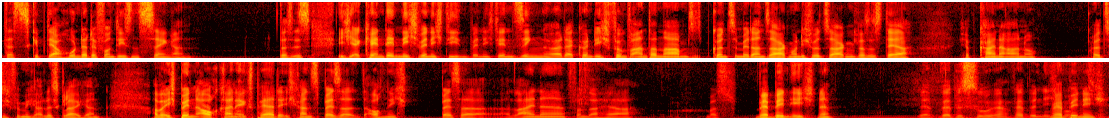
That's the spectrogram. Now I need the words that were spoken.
Das es gibt ja hunderte von diesen Sängern. Das ist, ich erkenne den nicht, wenn ich, die, wenn ich den singen höre, da könnte ich fünf andere Namen, könntest du mir dann sagen und ich würde sagen, das ist der. Ich habe keine Ahnung. Hört sich für mich alles gleich an. Aber ich bin auch kein Experte, ich kann es besser, auch nicht besser alleine, von daher, was, wer bin ich, ne? Wer, wer bist du, ja, wer bin ich? Wer bin ich?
